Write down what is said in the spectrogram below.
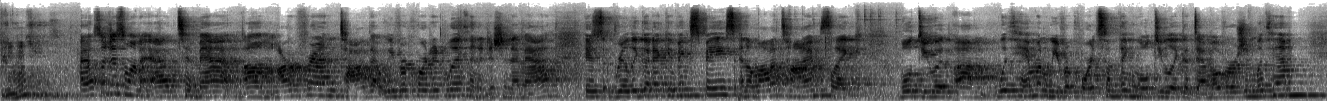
You. I also just want to add to Matt, um, our friend Todd that we've recorded with, in addition to Matt, is really good at giving space. And a lot of times, like, we'll do it um, with him when we record something, we'll do like a demo version with him.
